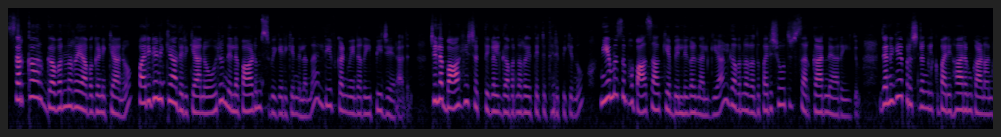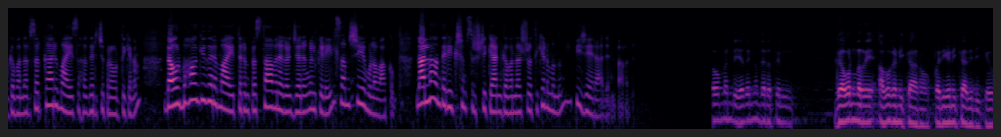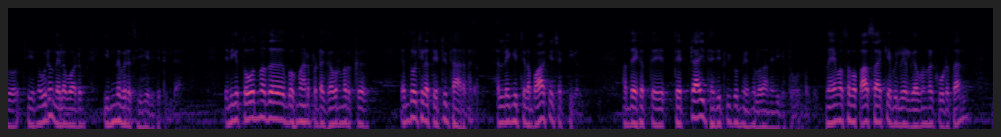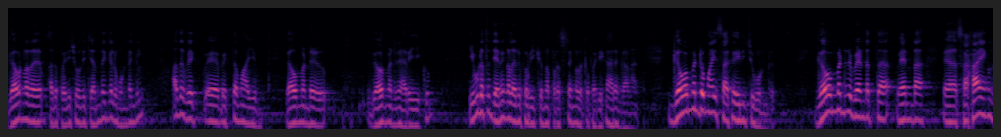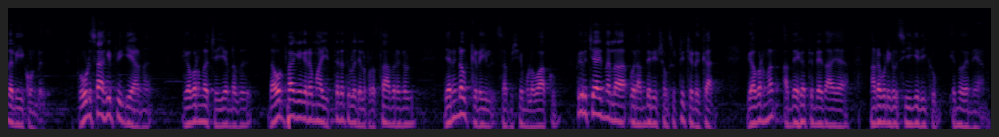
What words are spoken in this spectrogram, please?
സർക്കാർ ഗവർണറെ അവഗണിക്കാനോ പരിഗണിക്കാതിരിക്കാനോ ഒരു നിലപാടും സ്വീകരിക്കുന്നില്ലെന്ന് L D F convener E P Jayarajan. ചില ബാഹ്യശക്തികൾ ഗവർണറെ തെറ്റിദ്ധരിപ്പിക്കുന്നു. നിയമസഭ പാസാക്കിയ ബില്ലുകൾ നൽകിയാൽ ഗവർണർ അത് പരിശോധിച്ച് സർക്കാരിനെ അറിയിക്കും. ജനകീയ പ്രശ്നങ്ങൾക്ക് പരിഹാരം കാണാൻ ഗവർണർ സർക്കാരുമായി സഹകരിച്ച് പ്രവർത്തിക്കണം. ദൗർഭാഗ്യകരമായ ഇത്തരം പ്രസ്താവനകൾ ജനങ്ങൾക്കിടയിൽ സംശയമുളവാക്കും. നല്ല അന്തരീക്ഷം സൃഷ്ടിക്കാൻ ഗവർണർ ശ്രദ്ധിക്കണമെന്നും ഇ പി ജയരാജൻ പറഞ്ഞു. ഗവൺമെന്റ് ഏതെങ്കിലും തരത്തിൽ ഗവർണറെ അവഗണിക്കാനോ പരിഗണിക്കാതിരിക്കുകയോ ചെയ്യുന്ന ഒരു നിലപാടും ഇന്ന് വരെ സ്വീകരിച്ചിട്ടില്ല. എനിക്ക് തോന്നുന്നത് ബഹുമാനപ്പെട്ട ഗവർണർക്ക് എന്തോ ചില തെറ്റിദ്ധാരണകൾ അല്ലെങ്കിൽ ചില ബാഹ്യശക്തികൾ അദ്ദേഹത്തെ തെറ്റായി ധരിപ്പിക്കുന്നു എന്നുള്ളതാണ് എനിക്ക് തോന്നുന്നത്. നിയമസഭ പാസ്സാക്കിയ ബില്ലുകൾ ഗവർണർക്ക് കൊടുത്താൽ ഗവർണർ അത് പരിശോധിച്ച് എന്തെങ്കിലും ഉണ്ടെങ്കിൽ അത് വ്യക്തമായും ഗവൺമെന്റ് ഗവൺമെന്റിനെ അറിയിക്കും. ഇവിടുത്തെ ജനങ്ങൾ അനുഭവിക്കുന്ന പ്രശ്നങ്ങൾക്ക് പരിഹാരം കാണാൻ ഗവൺമെന്റുമായി സഹകരിച്ചുകൊണ്ട് ഗവൺമെന്റിന് വേണ്ടത്ത വേണ്ട സഹായങ്ങൾ നൽകിക്കൊണ്ട് പ്രോത്സാഹിപ്പിക്കുകയാണ് ഗവർണർ ചെയ്യേണ്ടത്. ദൗർഭാഗ്യകരമായ ഇത്തരത്തിലുള്ള ചില പ്രസ്താവനകൾ ജനങ്ങൾക്കിടയിൽ സംശയമുളവാക്കും തീർച്ചയായും നല്ല ഒരു അന്തരീക്ഷം സൃഷ്ടിച്ചെടുക്കാൻ ഗവർണർ അദ്ദേഹത്തിന്റെതായ നടപടികൾ സ്വീകരിക്കും എന്ന് തന്നെയാണ്.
